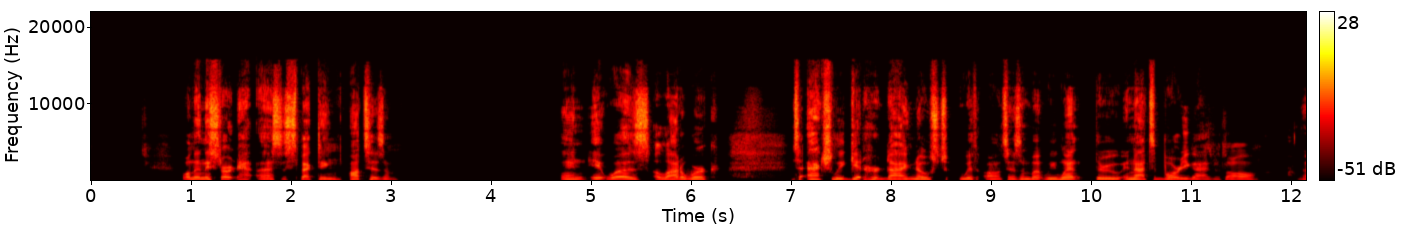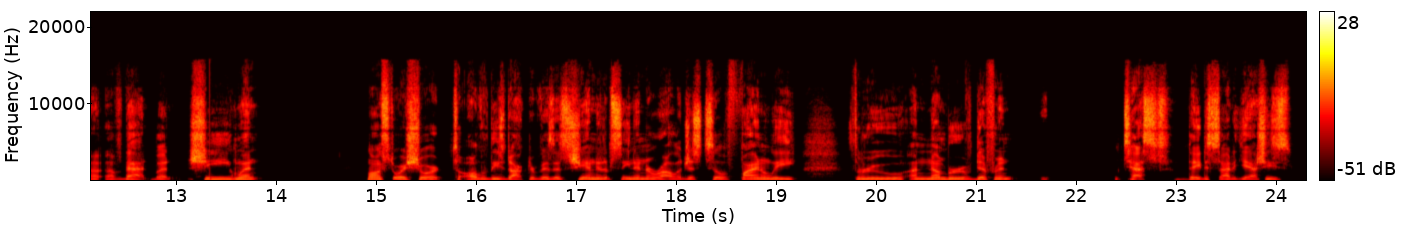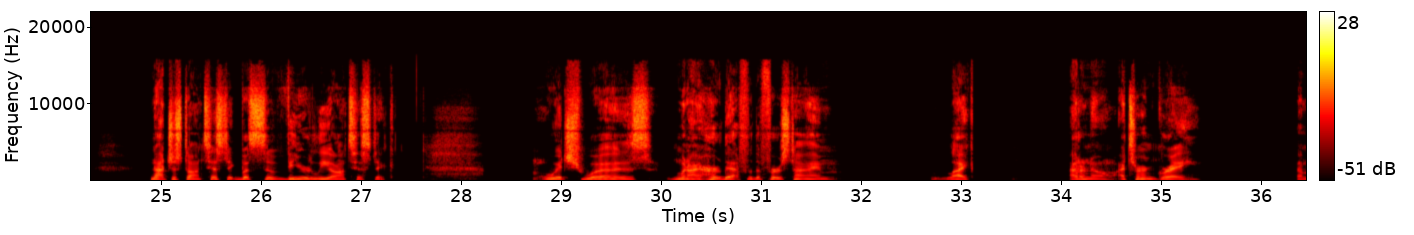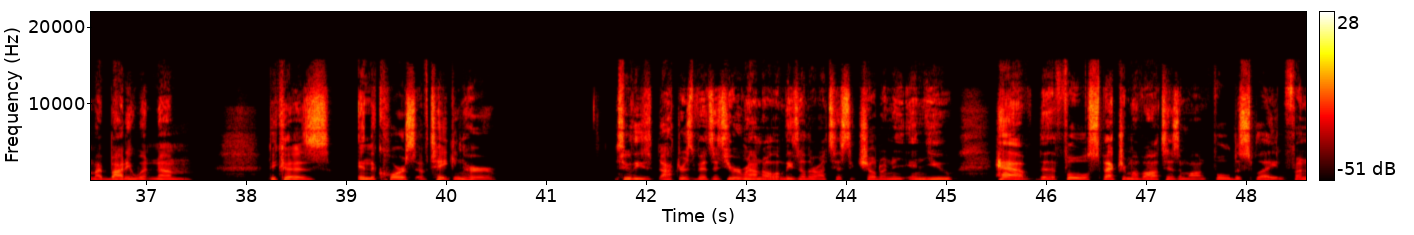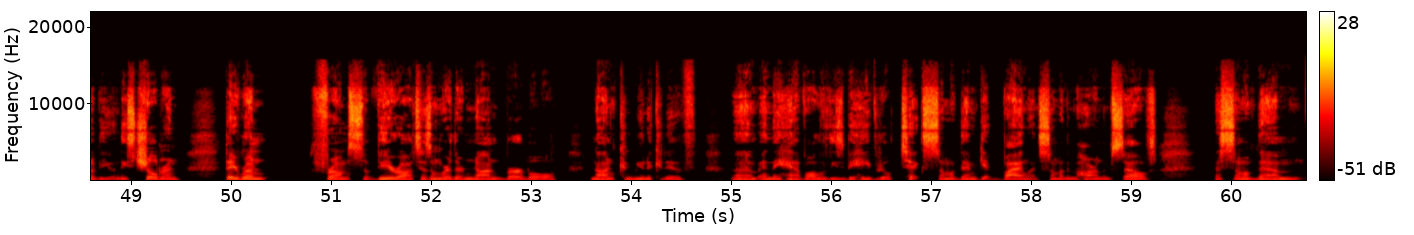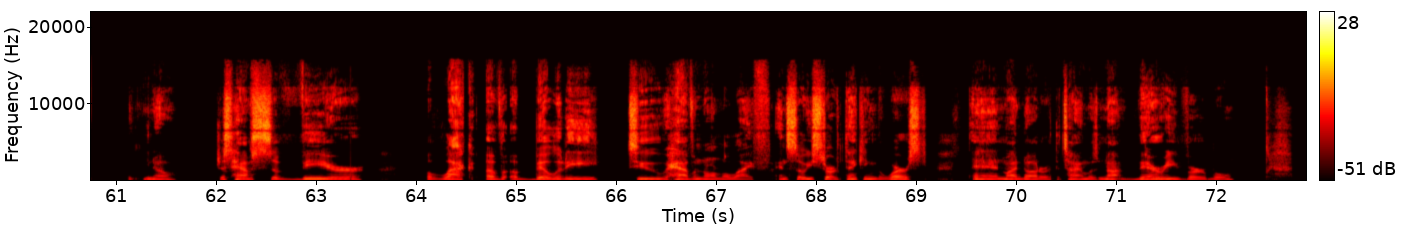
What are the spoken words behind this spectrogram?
well, then they start uh, suspecting autism. And it was a lot of work to actually get her diagnosed with autism. But we went through, and not to bore you guys with all uh, of that, but she went, long story short, to all of these doctor visits. She ended up seeing a neurologist till finally, through a number of different tests, they decided, yeah, she's not just autistic, but severely autistic. Which was when I heard that for the first time, like, I don't know, I turned gray. Uh, my body went numb because in the course of taking her to these doctor's visits, you're around all of these other autistic children, and you have the full spectrum of autism on full display in front of you. And these children, they run from severe autism where they're nonverbal, non-communicative, um, and they have all of these behavioral tics. Some of them get violent, some of them harm themselves, and some of them, you know, just have severe lack of ability to have a normal life. And so you start thinking the worst. And my daughter at the time was not very verbal.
